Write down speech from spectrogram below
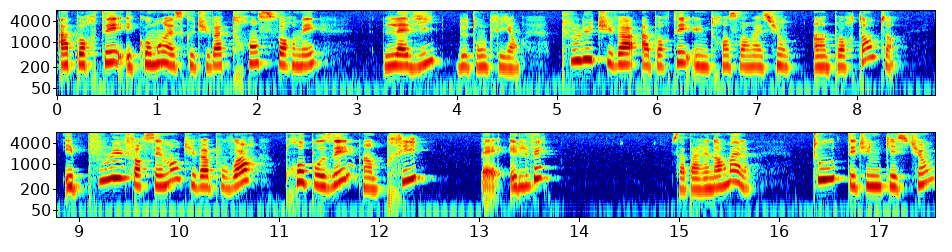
apporter et comment est-ce que tu vas transformer la vie de ton client. Plus tu vas apporter une transformation importante et plus forcément tu vas pouvoir proposer un prix ben, élevé. Ça paraît normal. Tout est une question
